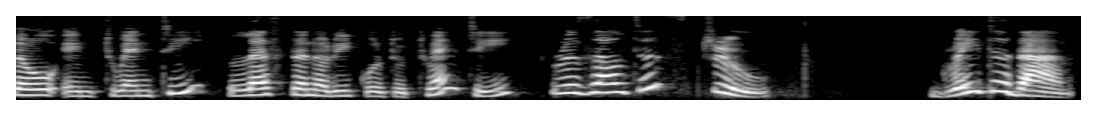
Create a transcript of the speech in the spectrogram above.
So in 20 less than or equal to 20, result is true. Greater than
